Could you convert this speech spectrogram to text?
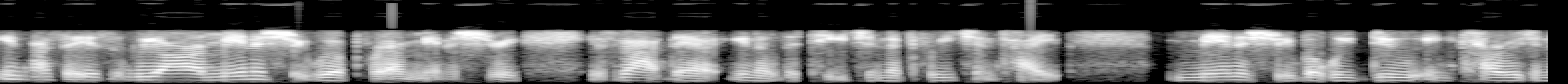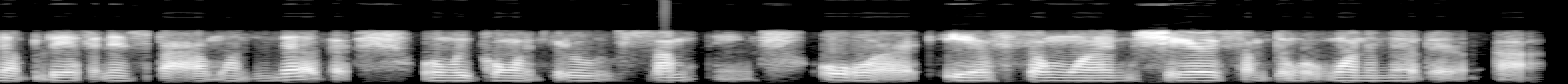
you know, I say it's, we are a ministry. We're a prayer ministry. It's not that, you know, the teaching, the preaching type ministry, but we do encourage and uplift and inspire one another when we're going through something, or if someone shares something with one another. Um,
